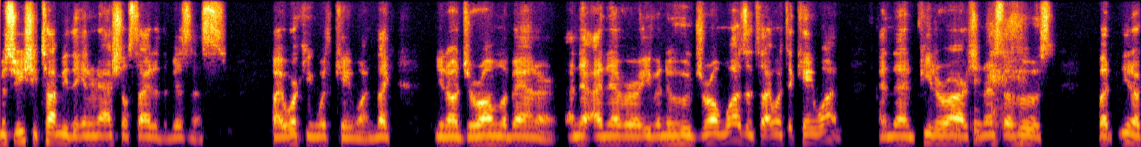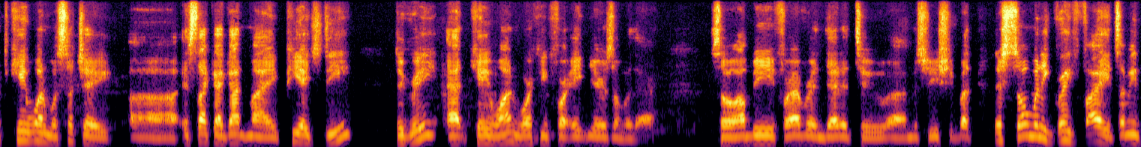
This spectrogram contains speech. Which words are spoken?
Mr. Ishii taught me the international side of the business by working with K1. Like, you know, Jerome LeBanner. I, ne- I never even knew who Jerome was until I went to K1. And then Peter Aerts, Okay. Ernesto Hoost. But, you know, K1 was such a, uh, it's like I got my PhD degree at K1 working for eight years over there. So I'll be forever indebted to uh, Mr. Ishii. But there's so many great fights. I mean,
